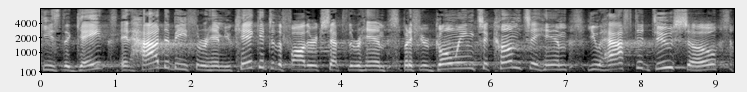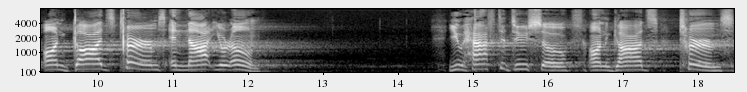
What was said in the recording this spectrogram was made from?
He's the gate. It had to be through Him. You can't get to the Father except through Him. But if you're going to come to Him, you have to do so on God's terms and not your own. You have to do so on God's terms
